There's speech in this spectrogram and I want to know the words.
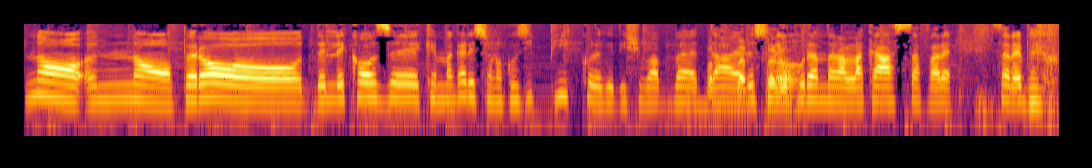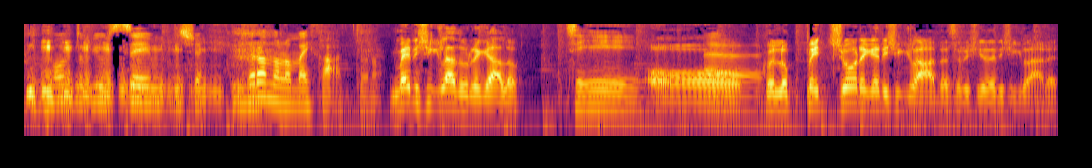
No, no, però delle cose che magari sono così piccole che dici vabbè dai, Vabbè, adesso però- devo pure andare alla cassa a fare sarebbe molto più semplice, però non l'ho mai fatto, no. Mai riciclato un regalo? Sì. Oh, Eh. quello peggiore che hai riciclato, sei riuscito a riciclare.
